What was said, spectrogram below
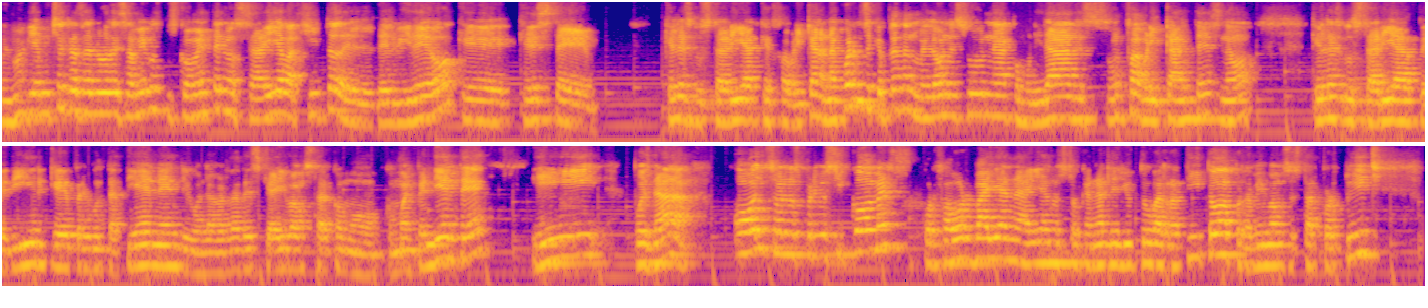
Pues muy bien, muchas gracias Lourdes. Amigos, pues coméntenos ahí abajito del, del video que, que este, qué les gustaría que fabricaran. Acuérdense que Plátano Melón es una comunidad, son fabricantes, ¿no? ¿Qué les gustaría pedir? ¿Qué pregunta tienen? Digo, la verdad es que ahí vamos a estar como, como al pendiente. Y pues nada, hoy son los premios e-commerce. Por favor, vayan ahí a nuestro canal de YouTube al ratito, pues también vamos a estar por Twitch.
